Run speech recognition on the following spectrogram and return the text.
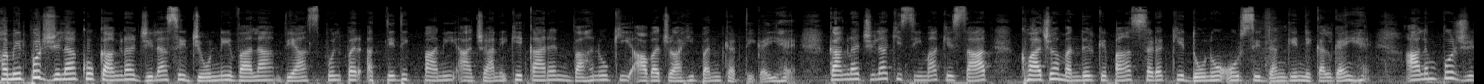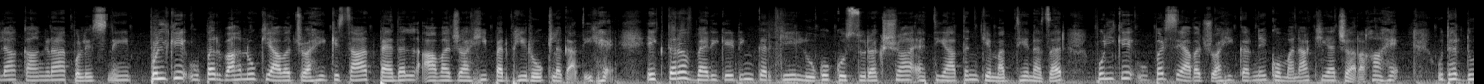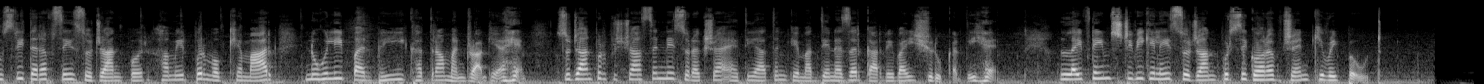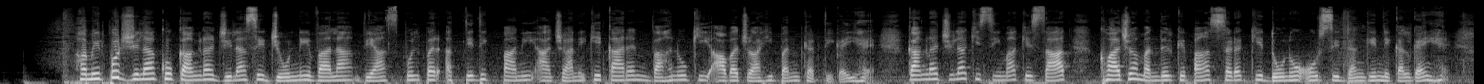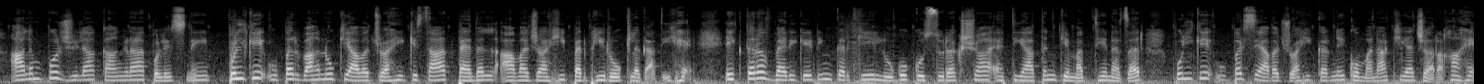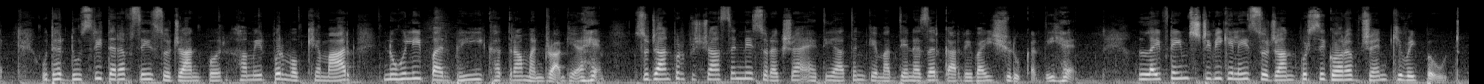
हमीरपुर जिला को कांगड़ा जिला से जोड़ने वाला ब्यास पुल पर अत्यधिक पानी आ जाने के कारण वाहनों की आवाजाही बंद कर दी गई है। कांगड़ा जिला की सीमा के साथ ख्वाजा मंदिर के पास सड़क के दोनों ओर से डंगे निकल गए हैं। आलमपुर जिला कांगड़ा पुलिस ने पुल के ऊपर वाहनों की आवाजाही के साथ पैदल आवाजाही पर भी रोक लगा दी है। एक तरफ़ बैरिकेडिंग करके लोगों को सुरक्षा, एहतियातन के मद्देनजर पुल के ऊपर से आवाजाही करने को मना किया जा रहा है। उधर दूसरी तरफ़ से सुजानपुर, हमीरपुर मुख्य मार्ग, नोहली पर भी खतरा मंडरा गया है। सुजानपुर प्रशासन ने सुरक्षा, एहतियातन के मद्देनजर कार्रवाई शुरू कर दी है। लाइफ टाइम्स टीवी के लिए सुजानपुर से गौरव जैन की रिपोर्ट। हमीरपुर जिला को कांगड़ा जिला से जोड़ने वाला ब्यास पुल पर अत्यधिक पानी आ जाने के कारण वाहनों की आवाजाही बंद कर दी गई है। कांगड़ा जिला की सीमा के साथ ख्वाजा मंदिर के पास सड़क के दोनों ओर से डंगे निकल गए हैं। आलमपुर जिला कांगड़ा पुलिस ने पुल के ऊपर वाहनों की आवाजाही के साथ पैदल आवाजाही पर भी रोक लगा दी है। एक तरफ़ बैरिकेडिंग करके लोगों को सुरक्षा एहतियातन के मद्देनजर पुल के ऊपर से आवाजाही करने को मना किया जा रहा है। उधर दूसरी तरफ़ तरफ़ से सुजानपुर, हमीरपुर मुख्य मार्ग, नोहली पर भी खतरा मंडरा गया है। सुजानपुर प्रशासन ने सुरक्षा एहतियातन के मद्देनजर कार्रवाई शुरू कर दी है। लाइफ टाइम्स टीवी के लिए सुजानपुर से गौरव जैन की रिपोर्ट।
